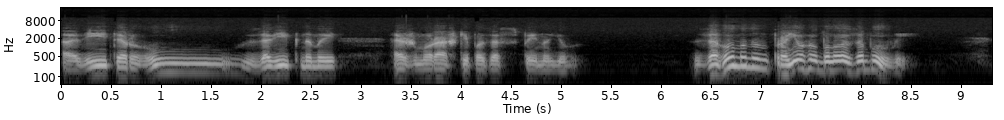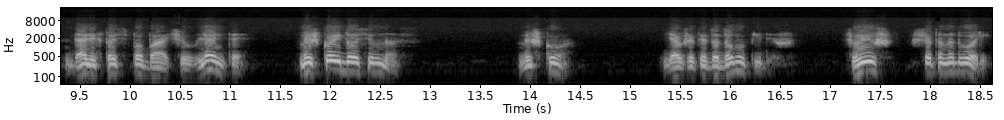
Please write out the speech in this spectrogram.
А вітер гу за вікнами, аж мурашки поза спиною. За гомоном про його було забули. Далі хтось побачив. Гляньте, Мишко й досі в нас. Мишко, як же ти додому підеш? Чуєш, що то на дворі?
